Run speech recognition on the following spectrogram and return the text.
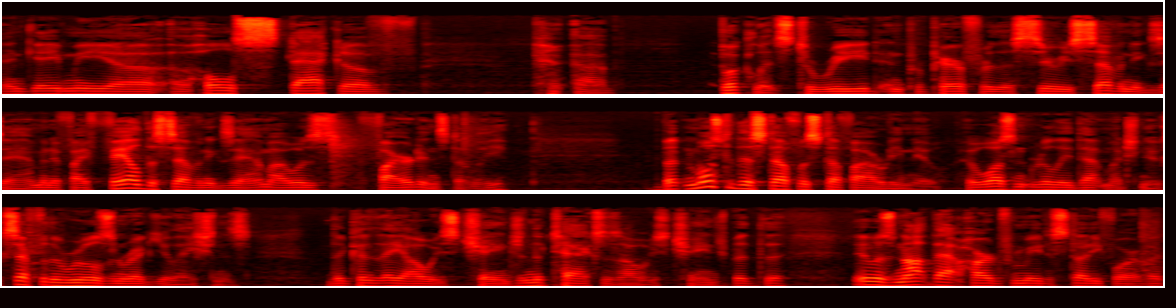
and gave me a, a whole stack of uh, booklets to read and prepare for the Series 7 exam. And if I failed the 7 exam, I was fired instantly. But most of this stuff was stuff I already knew. It wasn't really that much new, except for the rules and regulations, because they always change and the taxes always change. But the, it was not that hard for me to study for it. But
